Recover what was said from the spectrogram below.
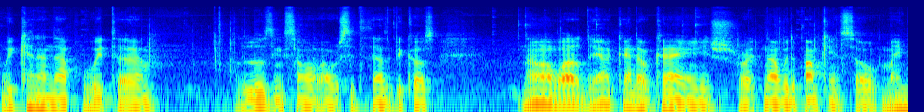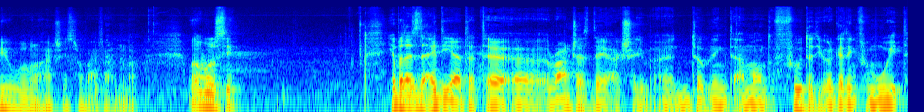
we can end up with um, losing some of our citizens because, no, well, they are kind of okay right now with the pumpkins, so maybe we'll actually survive. I don't know. Well, we'll see. Yeah, but that's the idea that uh, uh, ranches they are actually uh, doubling the amount of food that you are getting from wheat,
